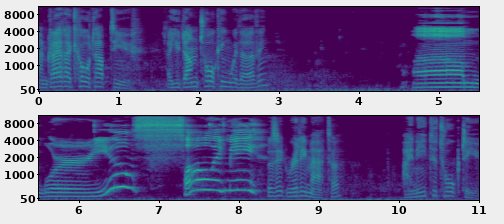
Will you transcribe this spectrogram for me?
I'm glad I caught up to you. Are you done talking with Irving? Um, were you following me? Does it really matter? I need to talk to you.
